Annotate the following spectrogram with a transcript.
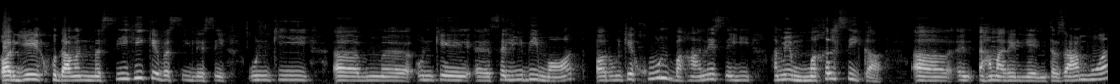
और ये खुदावन मसीही के वसीले से उनकी उनके सलीबी मौत और उनके खून बहाने से ही हमें मखलसी का आ, हमारे लिए इंतज़ाम हुआ।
